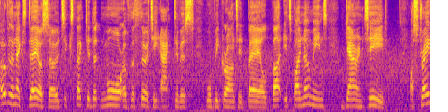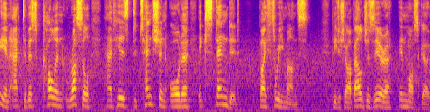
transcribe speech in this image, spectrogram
Over the next day or so, it's expected that more of the 30 activists will be granted bail, but it's by no means guaranteed. Australian activist Colin Russell had his detention order extended by three months. Peter Sharp, Al Jazeera in Moscow.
